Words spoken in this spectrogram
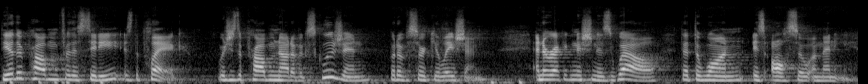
The other problem for the city is the plague, which is a problem not of exclusion, but of circulation, and a recognition as well that the one is also a many.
